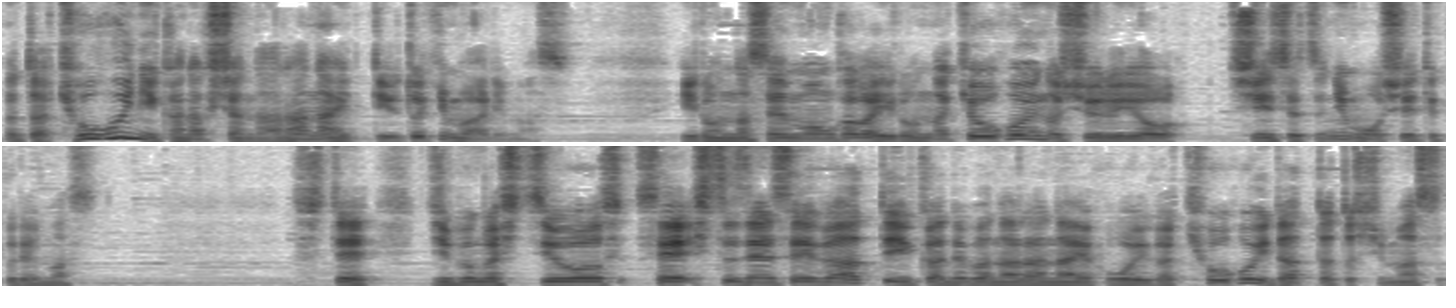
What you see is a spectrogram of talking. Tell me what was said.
あとは教法院に行かなくちゃならないっていう時もあります。いろんな専門家がいろんな教法院の種類を親切にも教えてくれます。そして自分が必要性必然性があっていかねばならない方位が教法医だったとします。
